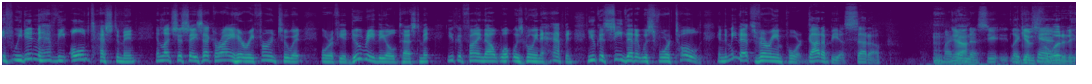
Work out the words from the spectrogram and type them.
If we didn't have the Old Testament, and let's just say Zechariah here referring to it, or if you do read the Old Testament, you could find out what was going to happen. You could see that it was foretold. And to me, that's very important. Got to be a setup. My Yeah. goodness, you, like gives you validity.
